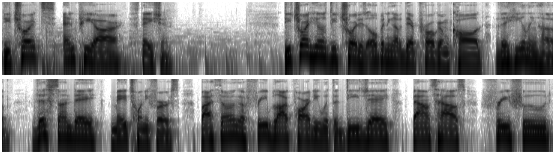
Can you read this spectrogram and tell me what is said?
Detroit's NPR station. Detroit Heals Detroit is opening up their program called The Healing Hub this Sunday, May 21st, by throwing a free block party with a DJ, bounce house, free food,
